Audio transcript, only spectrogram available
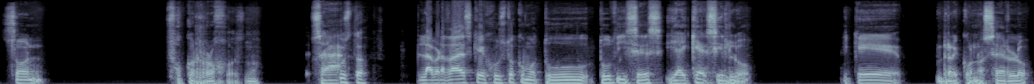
son focos rojos, ¿no? O sea, Justo. la verdad es que justo como tú, tú dices, y hay que decirlo, hay que reconocerlo,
